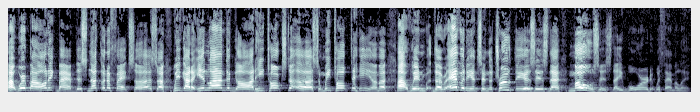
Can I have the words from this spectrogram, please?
uh, we're bionic Baptists. Nothing affects us. Uh, we've got an inline to God. He talks to us, and we talk to Him. Uh, uh, when the evidence and the truth is, is that Moses they warred with Amalek.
